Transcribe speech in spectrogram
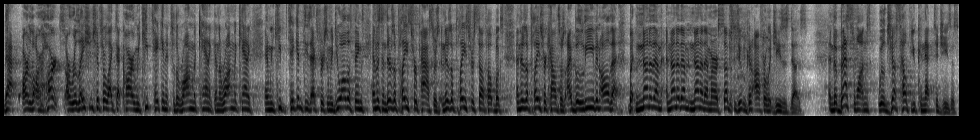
that, our, our hearts, our relationships are like that car, and we keep taking it to the wrong mechanic and the wrong mechanic, and we keep taking it to these experts, and we do all the things. And listen, there's a place for pastors, and there's a place for self-help books, and there's a place for counselors. I believe in all that, but none of them, none of them, none of them are a substitute and can offer what Jesus does. And the best ones will just help you connect to Jesus,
